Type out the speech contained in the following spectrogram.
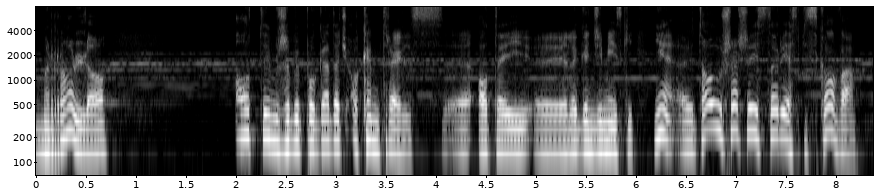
Mrollo o tym, żeby pogadać o chemtrails, e, o tej legendzie miejskiej. Nie, to już raczej historia spiskowa.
